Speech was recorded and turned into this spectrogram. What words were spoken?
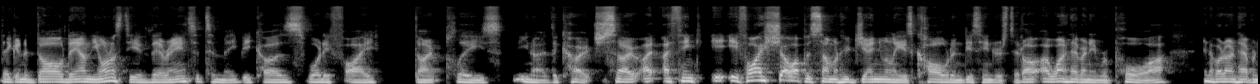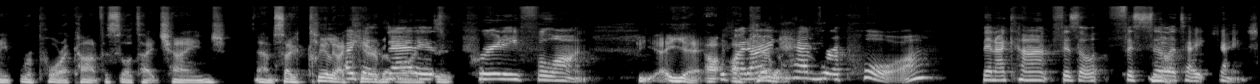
they're going to dial down the honesty of their answer to me because what if I don't please, you know, the coach. So I, I, think if I show up as someone who genuinely is cold and disinterested, I, I won't have any rapport. And if I don't have any rapport, I can't facilitate change. Um, so clearly, I okay, care about that is pretty full on. Yeah, yeah I, if I, I don't have rapport, then I can't facilitate no. change.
